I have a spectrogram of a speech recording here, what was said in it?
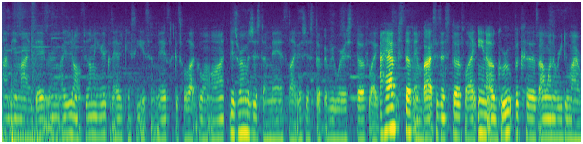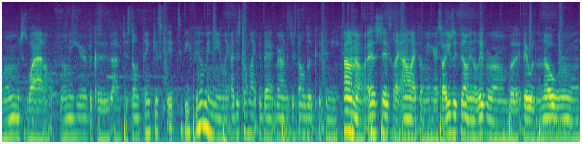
I'm in my bedroom. I usually don't film in here because as you can see, it's a mess. Like it's a lot going on. This room is just a mess. Like it's just stuff everywhere. Stuff like I have stuff in boxes and stuff like in a group because I want to redo my room, which is why I don't film in here because I just don't think it's fit to be filming in. Like I just don't like the background. It just don't look good to me. I don't know. It's just like I don't like filming here. So I usually film in the living room, but there was no room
